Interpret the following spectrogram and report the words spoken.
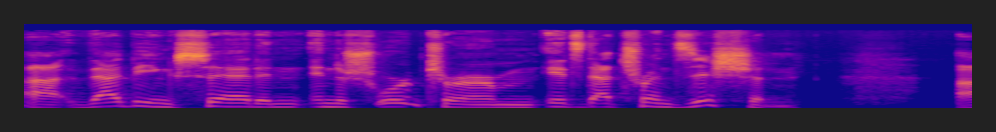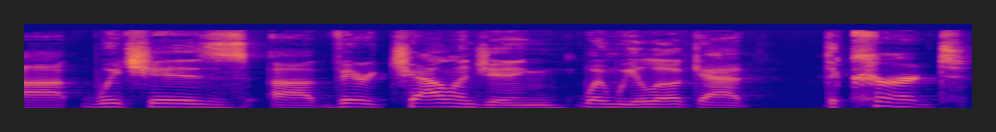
Uh, that being said, in, in the short term, it's that transition uh, which is uh, very challenging when we look at the current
